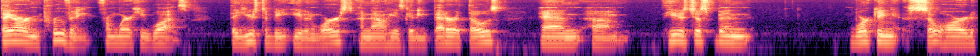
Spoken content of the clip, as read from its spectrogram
they are improving from where he was. They used to be even worse, and now he's getting better at those. And um, he has just been working so hard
